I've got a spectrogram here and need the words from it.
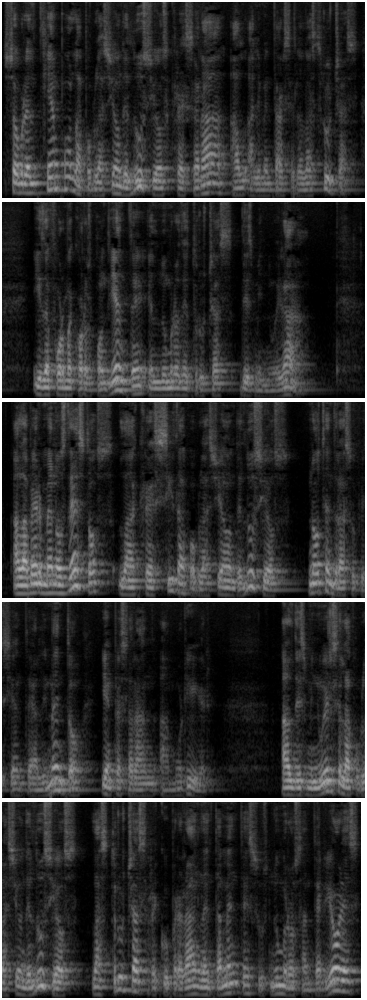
sobre el tiempo, la población de lucios crecerá al alimentarse de las truchas, y de forma correspondiente el número de truchas disminuirá. Al haber menos de estos, la crecida población de lucios no tendrá suficiente alimento y empezarán a morir. Al disminuirse la población de lucios, las truchas recuperarán lentamente sus números anteriores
